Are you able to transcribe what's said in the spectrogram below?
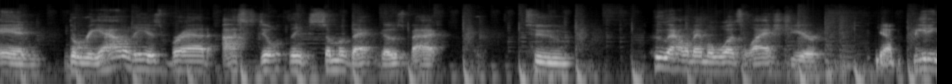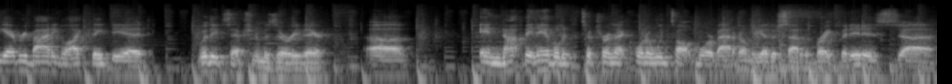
And the reality is, Brad, I still think some of that goes back to who Alabama was last year, Yep. beating everybody like they did, with the exception of Missouri there, uh, and not being able to, to turn that corner. We can talk more about it on the other side of the break, but it is uh,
